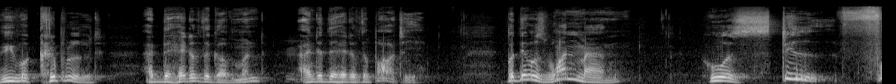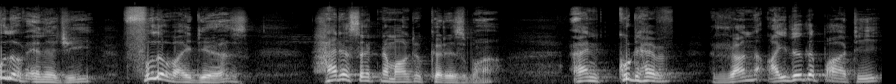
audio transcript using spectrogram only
we were crippled at the head of the government and at the head of the party. But there was one man who was still full of energy, full of ideas, had a certain amount of charisma, and could have run either the party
